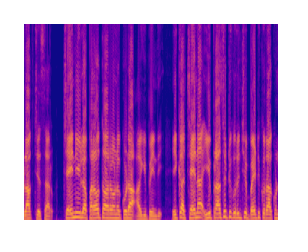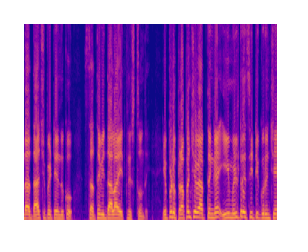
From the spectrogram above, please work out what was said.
బ్లాక్ చేశారు. చైనీయుల పర్వతారోహణ కూడా ఆగిపోయింది. ఇక చైనా ఈ ప్రాజెక్టు గురించి బయటకు రాకుండా దాచిపెట్టేందుకు సత్యవిద్దాలా యత్నిస్తుంది. ఇప్పుడు ప్రపంచవ్యాప్తంగా ఈ మిలిటరీ సిటీ గురించే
